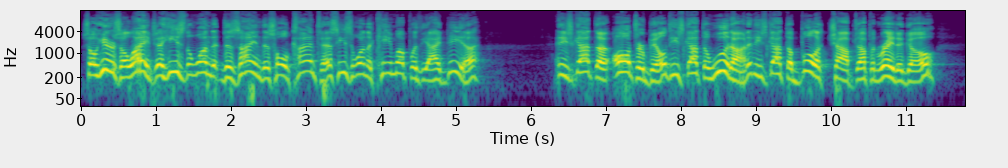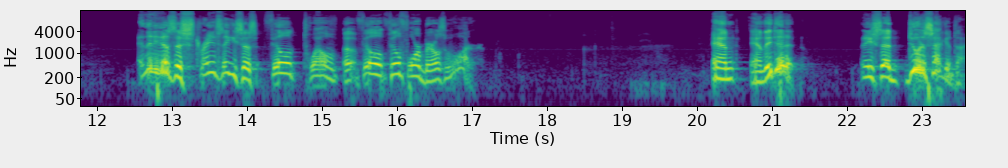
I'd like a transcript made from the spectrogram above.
So here's Elijah. He's the one that designed this whole contest. He's the one that came up with the idea. And he's got the altar built, he's got the wood on it, he's got the bullock chopped up and ready to go. And then he does this strange thing. He says, fill 12, uh, fill, fill four barrels of water. And, and they did it. And he said, do it a second time.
